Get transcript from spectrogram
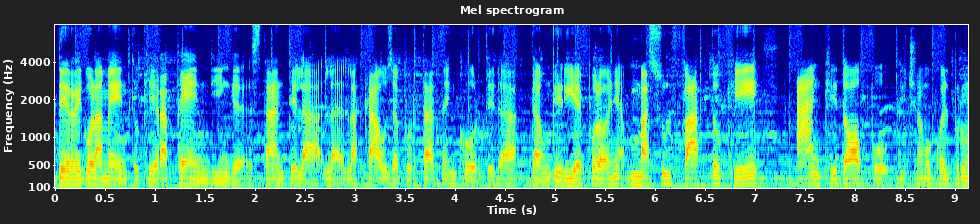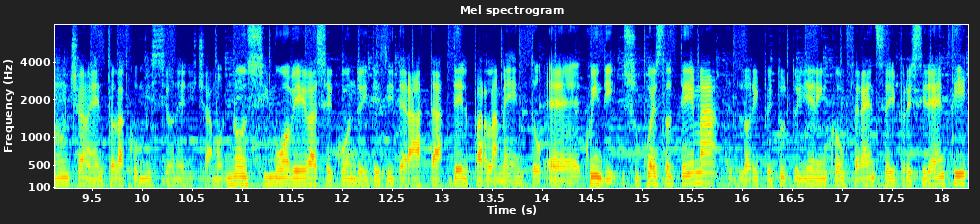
del regolamento che era pending stante la, la, la causa portata in corte da, da Ungheria e Polonia, ma sul fatto che anche dopo diciamo, quel pronunciamento la Commissione diciamo, non si muoveva secondo i desiderata del Parlamento. Eh, quindi su questo tema, l'ho ripetuto ieri in conferenza dei presidenti,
